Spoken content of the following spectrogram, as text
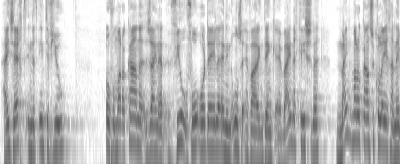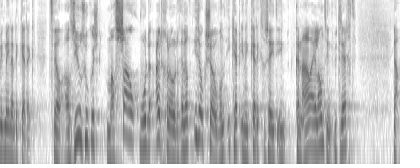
Hij zegt in het interview: Over Marokkanen zijn er veel vooroordelen en in onze ervaring denken er weinig christenen. Mijn Marokkaanse collega neem ik mee naar de kerk. Terwijl asielzoekers massaal worden uitgenodigd. En dat is ook zo, want ik heb in een kerk gezeten in Kanaaleiland in Utrecht. Nou,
